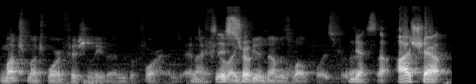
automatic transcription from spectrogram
much, much more efficiently than beforehand. And I feel It's like true. Vietnam is well poised for that. Yes, I share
